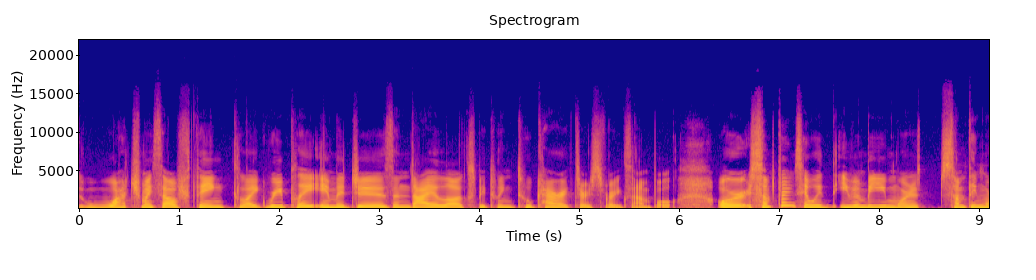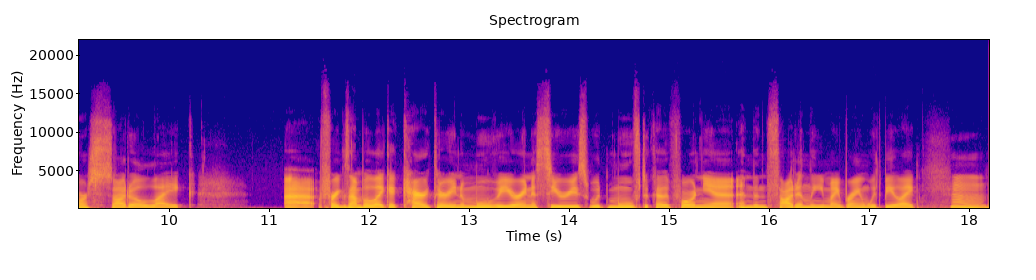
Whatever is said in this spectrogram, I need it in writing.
watch myself think like replay images and dialogues between two characters for example. Or sometimes it would even be more something more subtle like uh, for example like a character in a movie or in a series would move to california and then suddenly my brain would be like hmm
